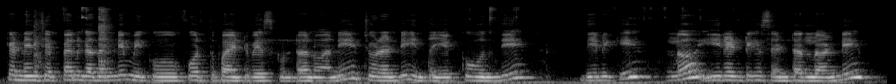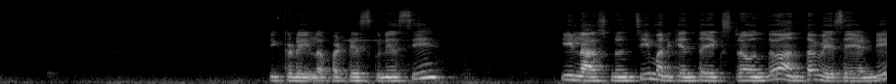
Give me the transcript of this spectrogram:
ఇక్కడ నేను చెప్పాను కదండి మీకు ఫోర్త్ పాయింట్ వేసుకుంటాను అని. చూడండి ఇంత ఎక్కువ ఉంది. దీనికి లో ఈ రెంటికి సెంటర్లో అండి. ఇక్కడ ఇలా పట్టేసుకునేసి ఈ లాస్ట్ నుంచి మనకి ఎంత ఎక్స్ట్రా ఉందో అంతా వేసేయండి.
